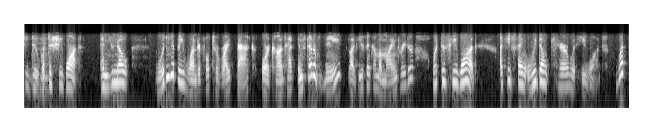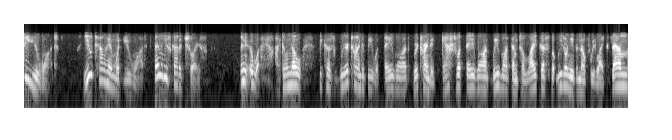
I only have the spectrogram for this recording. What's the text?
she do? What Mhm. does she want? And you know, wouldn't it be wonderful to write back or contact instead of me? Like you think I'm a mind reader? What does he want? I keep saying we don't care what he wants. What do you want? You tell him what you want. Then he's got a choice. And, uh, I don't know because we're trying to be what they want. We're trying to guess what they want. We want them to like us, but we don't even know if we like them.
